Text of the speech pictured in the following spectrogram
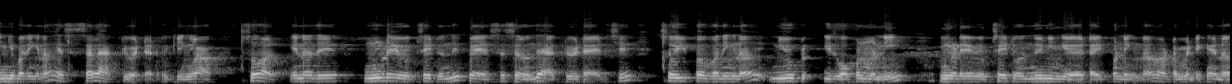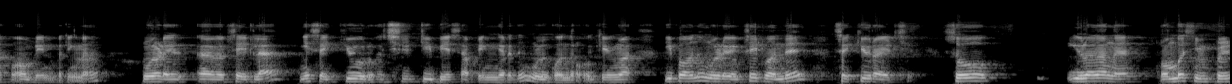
இங்கே பார்த்தீங்கன்னா எஸ்எஸ்எல் ஆக்டிவேட்டட் ஓகேங்களா? ஸோ என்னது? உங்களுடைய வெப்சைட் வந்து இப்போ எஸ்எஸ்எல் வந்து ஆக்டிவேட் ஆயிடுச்சு. ஸோ இப்போ பார்த்தீங்கன்னா நியூ இது ஓப்பன் பண்ணி உங்களுடைய வெப்சைட் வந்து நீங்கள் டைப் பண்ணிங்கன்னா ஆட்டோமேட்டிக்காக என்ன ஆகும் அப்படின்னு பார்த்தீங்கன்னா உங்களுடைய வெப்சைட்டில் இங்கே செக்யூர் ஹெச்டிபிஎஸ் அப்படிங்கிறது உங்களுக்கு வந்துடும் ஓகேங்களா இப்போ வந்து உங்களுடைய வெப்சைட் வந்து செக்யூர் ஆயிடுச்சு. ஸோ இவ்வளோதாங்க ரொம்ப சிம்பிள்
